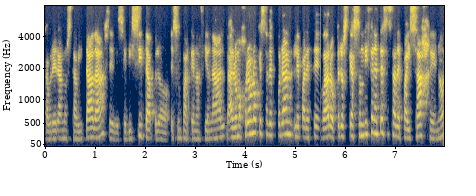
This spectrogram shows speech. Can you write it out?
Cabrera no está habitada, se, se visita, pero es un parque nacional. A lo mejor a uno que está de fuera le parece raro, pero es que son diferentes hasta de paisaje, ¿no?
